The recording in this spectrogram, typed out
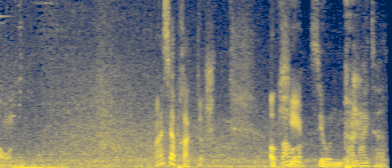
bauen. Das ist ja praktisch. Okay, Bauoptionen erweitert.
